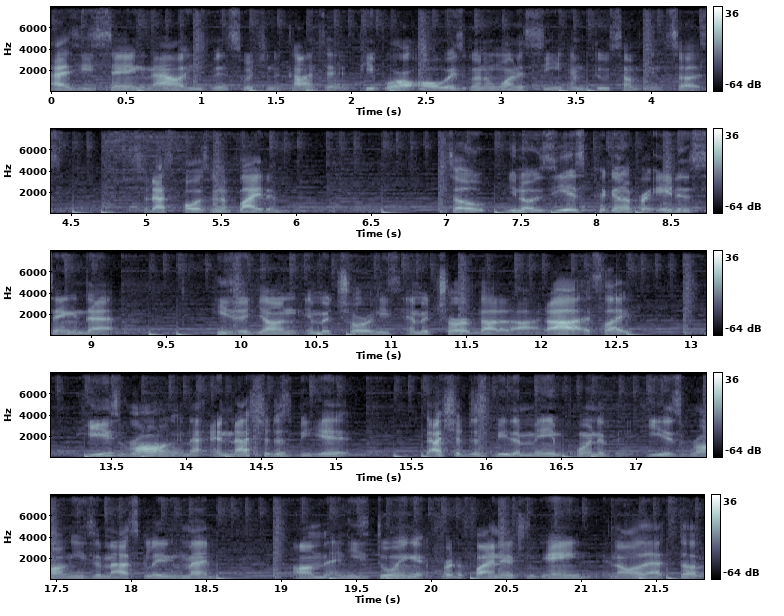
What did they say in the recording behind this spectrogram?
as he's saying now, he's been switching to content. People are always going to want to see him do something sus. So that's always going to bite him. So, you know, Z is picking up for Adin saying that he's a young, immature, he's immature, blah, blah, blah, blah. It's like, he's wrong, and that, and that should just be it. That should just be the main point of it. He is wrong, he's emasculating men. Um, and he's doing it for the financial gain and all that stuff.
